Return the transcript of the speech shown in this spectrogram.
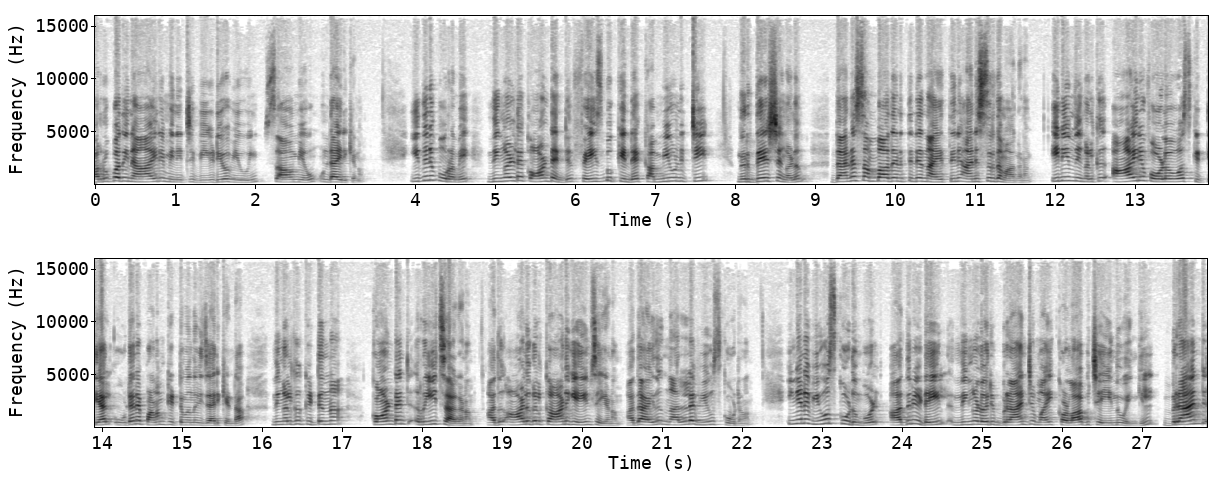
അറുപതിനായിരം മിനിറ്റ് വീഡിയോ വ്യൂയിങ് സാമ്യവും ഉണ്ടായിരിക്കണം. ഇതിനു പുറമെ നിങ്ങളുടെ കോണ്ടന്റ് ഫേസ്ബുക്കിന്റെ കമ്മ്യൂണിറ്റി നിർദ്ദേശങ്ങളും ധനസമ്പാദനത്തിന്റെ നയത്തിന് അനുസൃതമാകണം. ഇനിയും നിങ്ങൾക്ക് ആയിരം ഫോളോവേഴ്സ് കിട്ടിയാൽ ഉടനെ പണം കിട്ടുമെന്ന് വിചാരിക്കേണ്ട. നിങ്ങൾക്ക് കിട്ടുന്ന കോണ്ടന്റ് റീച്ച് ആകണം. അത് ആളുകൾ കാണുകയും ചെയ്യണം. അതായത് നല്ല വ്യൂസ് കൂടണം. ഇങ്ങനെ വ്യൂസ് കൂടുമ്പോൾ അതിനിടയിൽ നിങ്ങൾ ഒരു ബ്രാൻഡുമായി കൊളാബ് ചെയ്യുന്നുവെങ്കിൽ ബ്രാൻഡ്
